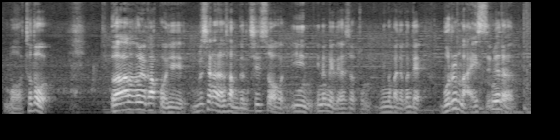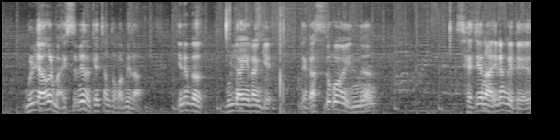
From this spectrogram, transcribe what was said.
뭐 저도 의학을 갖고 이 물생활하는 사람들은 질소하고 인 이런 거에 대해서 좀 민감하죠. 근데 물을 많이 쓰면은 물량을 많이 쓰면은 괜찮다고 합니다. 이런 거 물량이라는 게 내가 쓰고 있는 세제나 이런 거에 대해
